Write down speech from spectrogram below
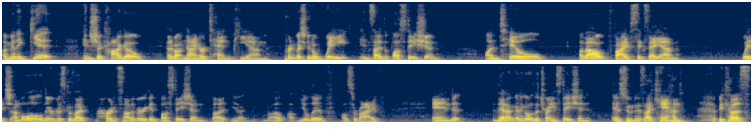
I'm gonna get in Chicago at about 9 or 10 p.m. Pretty much gonna wait inside the bus station until about 5 6 a.m. Which I'm a little nervous because I've heard it's not a very good bus station, but you know, I'll, I'll, you'll live, I'll survive and then I'm gonna go to the train station as soon as I can because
